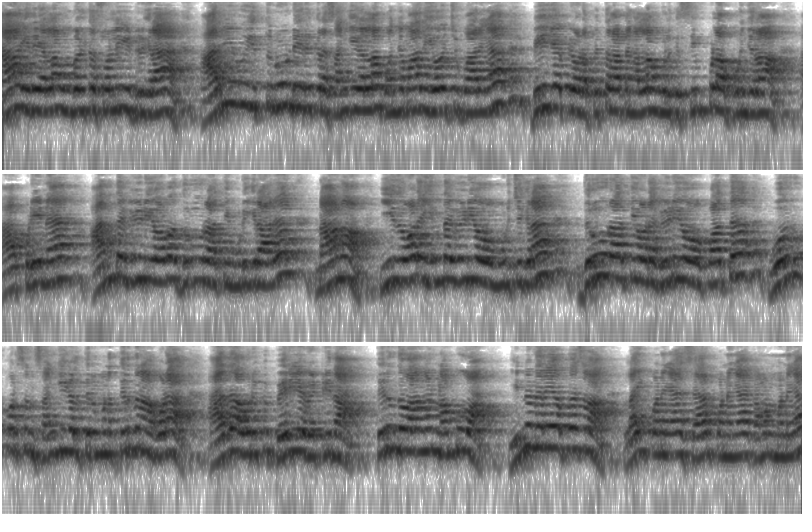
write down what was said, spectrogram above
நான் இதையெல்லாம் உங்கள்கிட்ட சொல்லிக்கிட்டு இருக்கிறேன். அறிவு இத்தினூண்டு இருக்கிற சங்கிகள்லாம் கொஞ்சமாவது யோசிச்சு பாருங்க. பிஜேபியோட பித்தலாட்டங்கள்லாம் உங்களுக்கு சிம்பிளா புரிஞ்சிடும் அப்படின்னு அந்த வீடியோவை துருவராத்தி முடிக்கிறாரு. நானும் இதோட இந்த வீடியோவை முடிச்சுக்கிறேன். துருவராத்தியோட வீடியோவை பார்த்து ஒரு பர்சன்ட் சங்கிகள் திருமணம் திருந்தினா கூட அது அவருக்கு பெரிய வெற்றி தான். திருந்துவாங்கன்னு நம்புவான். இன்னும் நிறைய பேசலாம். லைக் பண்ணுங்க ஷேர் பண்ணுங்க கமெண்ட் பண்ணுங்க.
